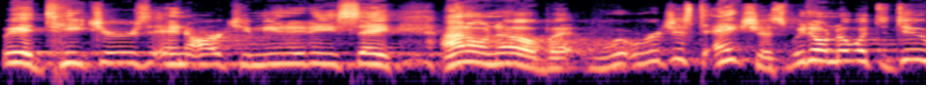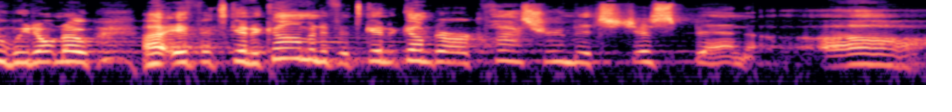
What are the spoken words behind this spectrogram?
We had teachers in our community say, I don't know, but we're just anxious. We don't know what to do. We don't know uh, if it's going to come and if it's going to come to our classroom. It's just been, oh.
